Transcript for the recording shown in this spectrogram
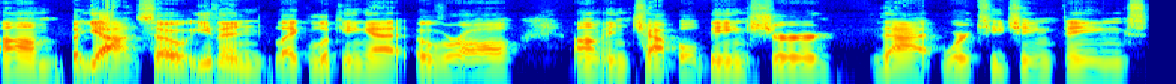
Um, but yeah, so even like looking at overall um, in chapel, being sure that we're teaching things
